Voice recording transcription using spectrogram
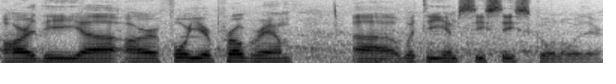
or the uh, our four-year program uh, with the MCC school over there.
